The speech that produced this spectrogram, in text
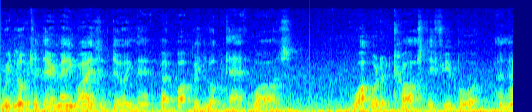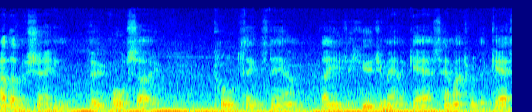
we looked at, there are many ways of doing that, but what we looked at was what would it cost if you bought another machine who also cooled things down? They use a huge amount of gas. How much would the gas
